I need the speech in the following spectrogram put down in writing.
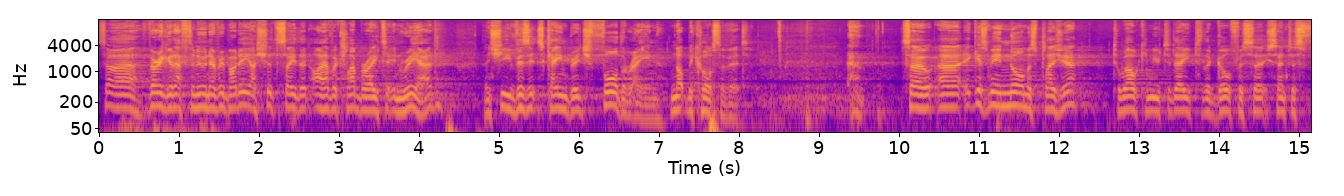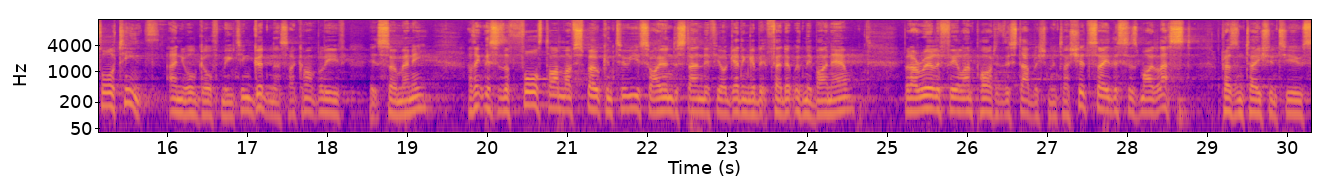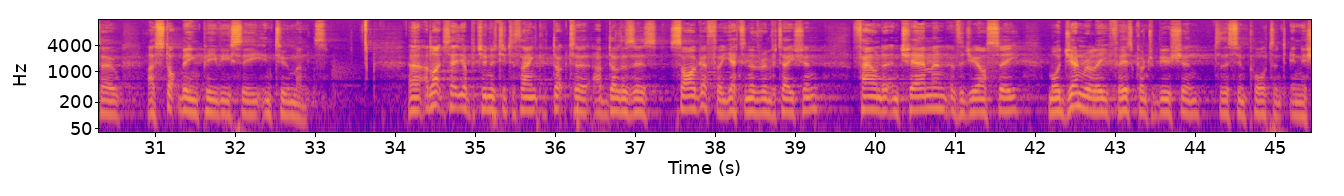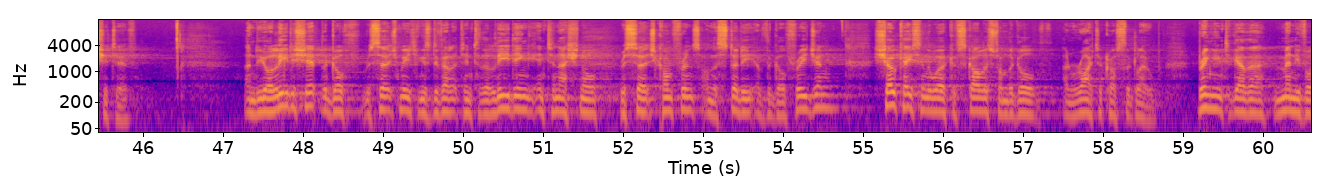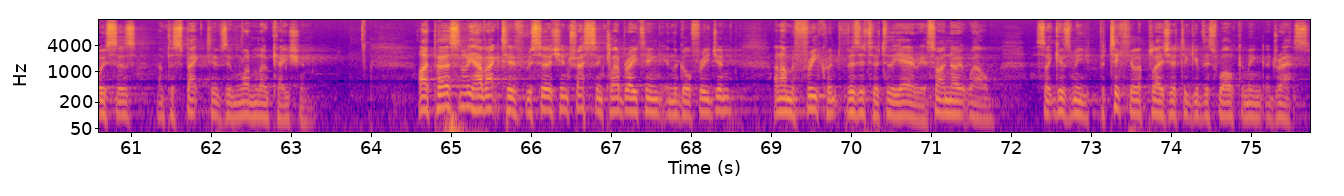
So, uh, very good afternoon, everybody. I should say that I have a collaborator in Riyadh, and she visits Cambridge for the rain, not because of it. so, uh, it gives me enormous pleasure to welcome you today to the Gulf Research Centre's 14th annual Gulf meeting. Goodness, I can't believe it's so many. I think this is the fourth time I've spoken to you, so I understand if you're getting a bit fed up with me by now. But I really feel I'm part of the establishment. I should say this is my last presentation to you, so I stopped being PVC in two months. Uh, I'd like to take the opportunity to thank Dr. Abdulaziz Sager for yet another invitation, founder and chairman of the GRC, more generally for his contribution to this important initiative. Under your leadership, the Gulf Research Meeting has developed into the leading international research conference on the study of the Gulf region, showcasing the work of scholars from the Gulf and right across the globe bringing together many voices and perspectives in one location. I personally have active research interests in collaborating in the Gulf region, and I'm a frequent visitor to the area, so I know it well. So it gives me particular pleasure to give this welcoming address.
